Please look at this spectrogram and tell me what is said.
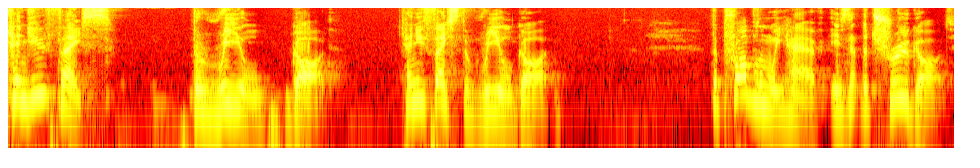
Can you face the real God? Can you face the real God? The problem we have is that the true God,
